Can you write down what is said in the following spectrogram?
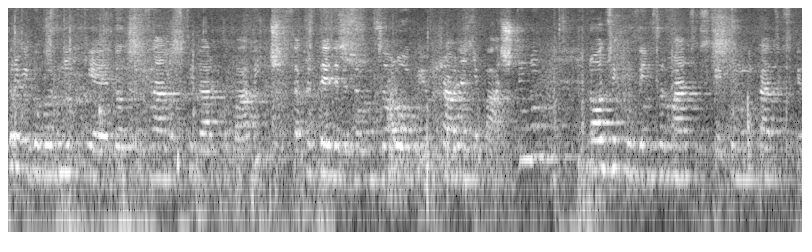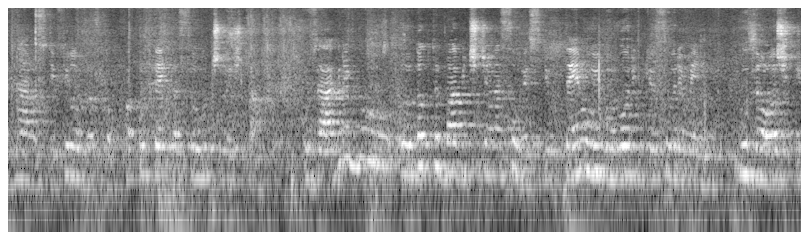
Prvi govornik je dr. znanosti Darko Babić sa katedre za muzeologiju i upravljanje baštinom na odsjeku za informacijske i komunikacijske znanosti Filozofskog fakulteta sveučilišta u Zagrebu. Dr. Babić će nas uvesti u temu i govoriti o suvremenim muzeološkim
